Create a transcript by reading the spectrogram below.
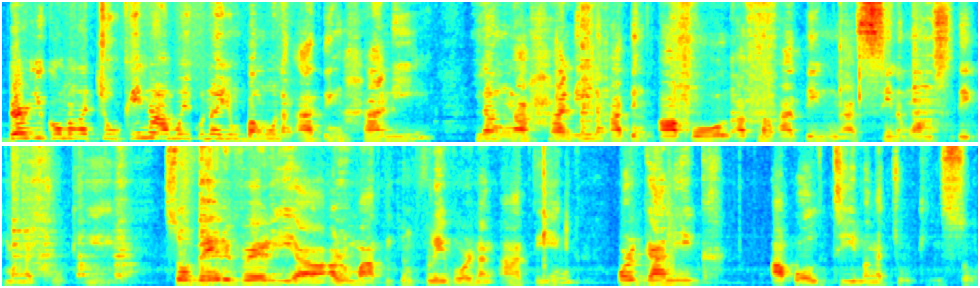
There you go mga chuki, naamoy ko na yung bango ng ating honey, ng ah, honey ng ating apple at ng ating ah, cinnamon stick mga chuki. So very very ah, aromatic yung flavor ng ating organic apple tea mga chuki. So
